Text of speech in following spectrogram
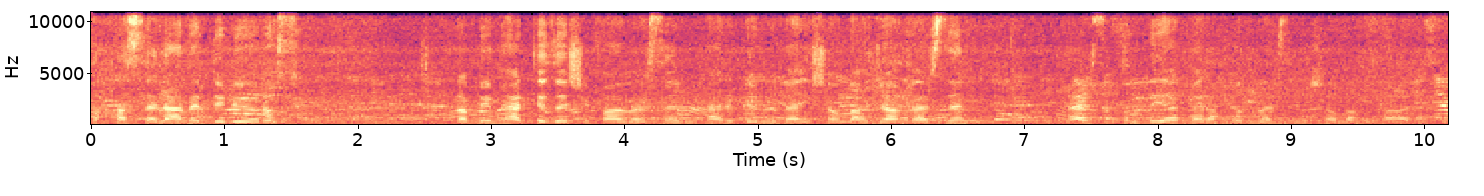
sıhhat, selamet diliyoruz. Rabbim herkese şifa versin, her gönüle inşallah can versin. Her sıkıntıya ferahlık versin inşallah. Teala.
